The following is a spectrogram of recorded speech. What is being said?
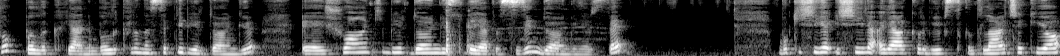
Çok balık yani balıklı nasipli bir döngü. Ee, şu anki bir döngüsü de ya da sizin döngünüzde bu kişi ya işiyle alakalı büyük sıkıntılar çekiyor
